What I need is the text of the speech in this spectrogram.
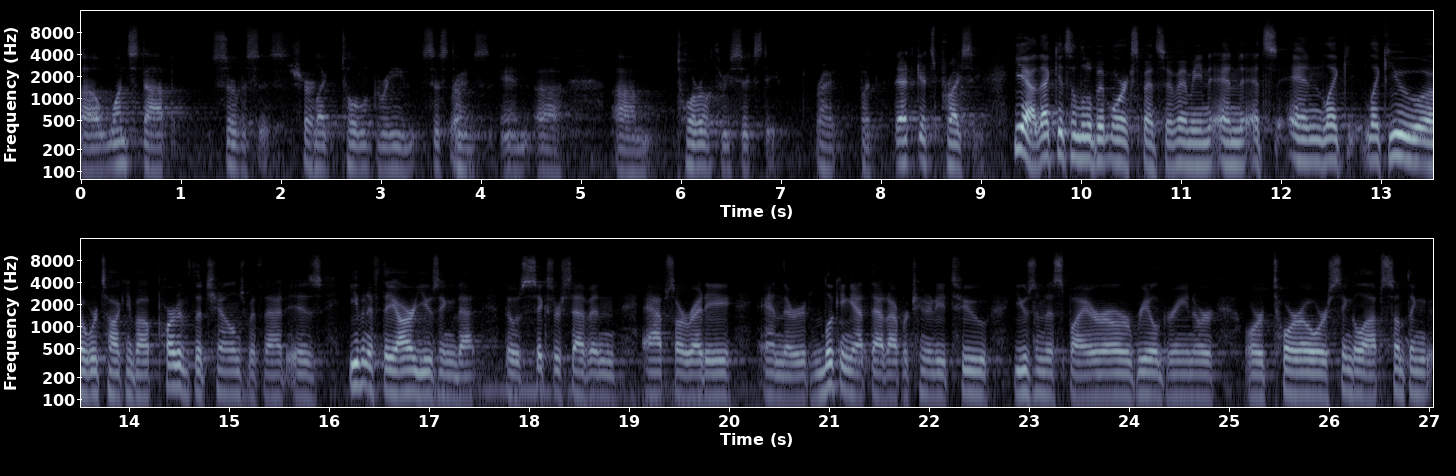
uh, one-stop services, Sure. like Total Green Systems and uh, um, Toro 360. Right. But that gets pricey. Yeah, that gets a little bit more expensive. I mean, and it's and like like you uh, were talking about, part of the challenge with that is even if they are using that those six or seven apps already, and they're looking at that opportunity to use an Aspire or Real Green or or Toro or SingleOps, something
